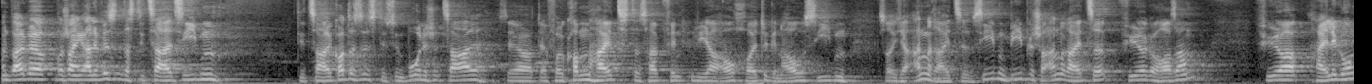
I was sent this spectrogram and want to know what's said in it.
Und weil wir wahrscheinlich alle wissen, dass die Zahl 7 die Zahl Gottes ist, die symbolische Zahl der, der Vollkommenheit, deshalb finden wir auch heute genau sieben solche Anreize, sieben biblische Anreize für Gehorsam, für Heiligung,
